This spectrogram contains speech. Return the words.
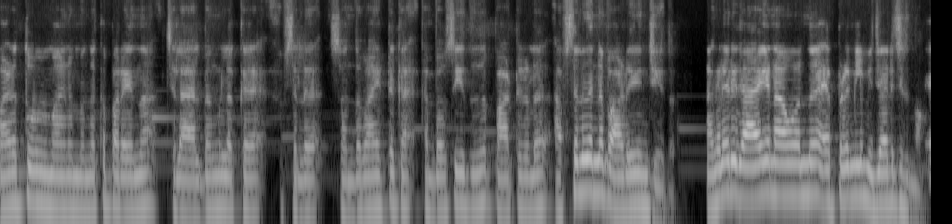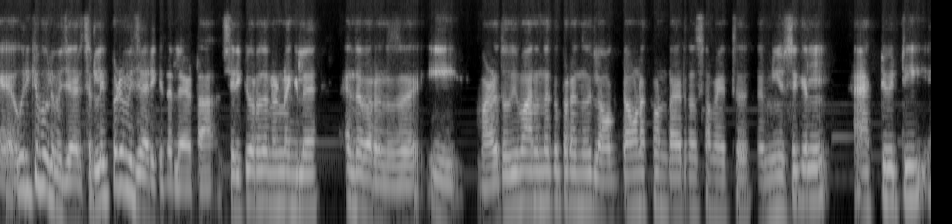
മഴത്തു വിമാനം എന്നൊക്കെ പറയുന്ന ചില ആൽബങ്ങളിലൊക്കെ അഫ്സൽ സ്വന്തമായിട്ട് കമ്പോസ് ചെയ്തത് പാട്ടുകൾ അഫ്സൽ തന്നെ പാടുകയും ചെയ്തു. അങ്ങനെ ഒരു ഗായകനാവുമെന്ന് എപ്പോഴെങ്കിലും വിചാരിച്ചിരുന്നോ? ഒരിക്കൽ പോലും വിചാരിച്ചിട്ടില്ല ഇപ്പോഴും വിചാരിക്കുന്നില്ല ഏട്ടാ. ശരിക്കും പറഞ്ഞിട്ടുണ്ടെങ്കിൽ എന്താ പറയുന്നത്? ഈ മഴത്തു വിമാനം എന്നൊക്കെ പറയുന്നത് ലോക്ക്ഡൌൺ ഒക്കെ ഉണ്ടായിരുന്ന സമയത്ത് മ്യൂസിക്കൽ ആക്ടിവിറ്റി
